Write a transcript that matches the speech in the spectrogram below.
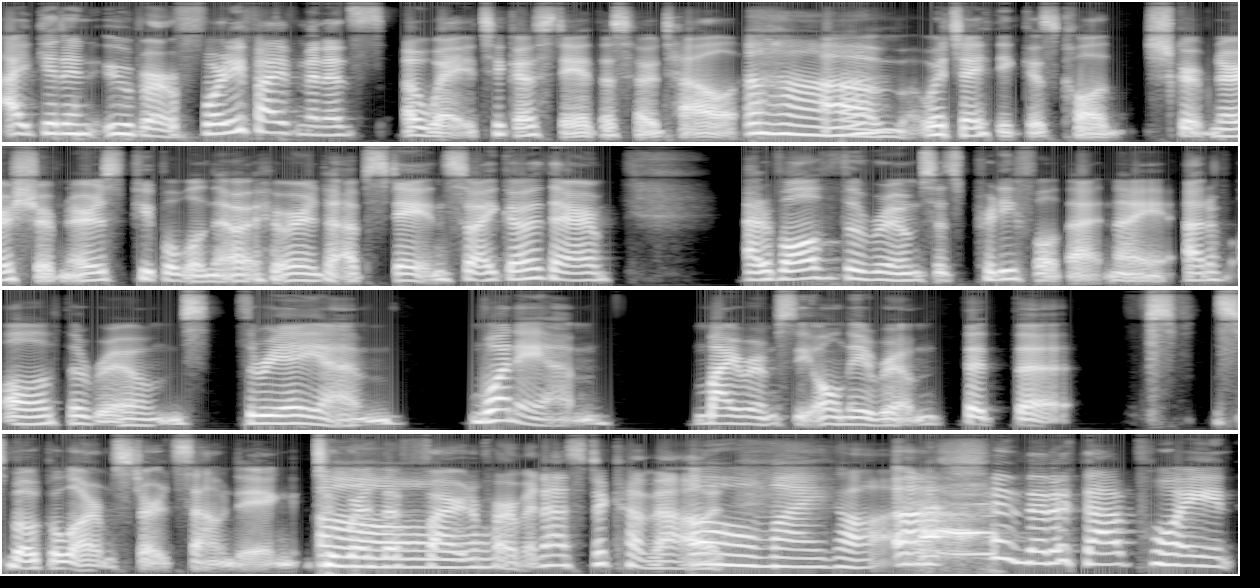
I get an Uber 45 minutes away to go stay at this hotel, uh-huh. um, which I think is called Scribner. Scribner's people will know it who are into upstate. And so I go there out of all of the rooms, it's pretty full that night. Out of all of the rooms, 3 a.m., 1 a.m., my room's the only room that the s- smoke alarm starts sounding to oh. where the fire department has to come out. Oh my God. Uh, and then at that point,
